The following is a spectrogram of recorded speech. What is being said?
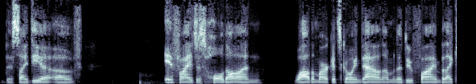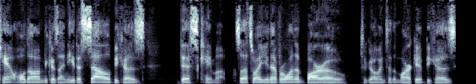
this idea of if I just hold on while the market's going down, I'm going to do fine, but I can't hold on because I need to sell because this came up. So that's why you never want to borrow to go into the market because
